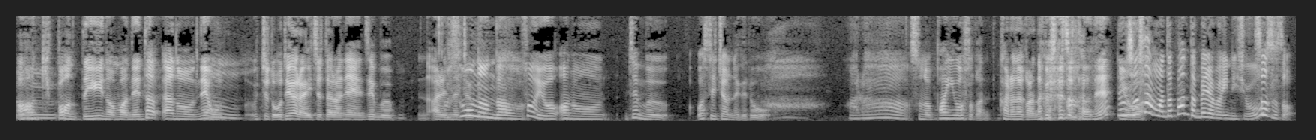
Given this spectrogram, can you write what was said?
ん。アンキパンっていうのはまあねたあのね、おうちょっとお手洗い行っちゃったらね全部あれになっちゃうそうなんだ。そうよあの全部忘れちゃうんだけど あら。そのパン要素が体からなくなっちゃったらねでもそしたらまたパン食べればいいんでしょ？そうそうそ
